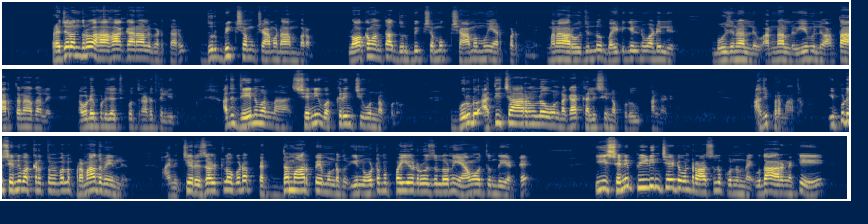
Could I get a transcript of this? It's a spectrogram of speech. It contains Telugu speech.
ప్రజలందరూ హాహాకారాలు పెడతారు. దుర్భిక్షం క్షామడాంబరం. లోకమంతా దుర్భిక్షము క్షామము ఏర్పడుతుంది. మన ఆ రోజుల్లో బయటికి వెళ్ళిన వాడే లేడు. భోజనాలు లేవు అన్నాలు లేవు ఏమి లేవు. అంతా ఆర్తనాదాలే ఎవడెప్పుడు చచ్చిపోతున్నాడో తెలియదు అది దేనివల్ల? శని వక్రించి ఉన్నప్పుడు. గురుడు అతిచారంలో ఉండగా కలిసినప్పుడు అన్నాడు. అది ప్రమాదం. ఇప్పుడు శని వక్రత్వం వల్ల ప్రమాదం ఏం లేదు. ఆయన ఇచ్చే రిజల్ట్లో కూడా పెద్ద మార్పు ఏముండదు ఈ నూట ముప్పై ఏడు రోజుల్లోనే ఏమవుతుంది అంటే ఈ శని పీడించేటువంటి రాశులు కొన్ని ఉన్నాయి ఉదాహరణకి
